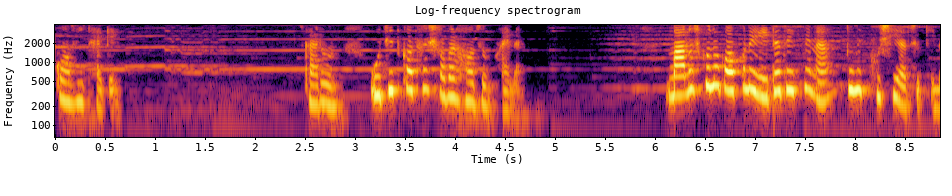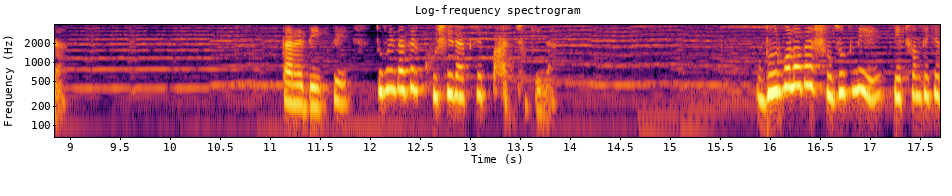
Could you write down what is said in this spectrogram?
কমই থাকে। কারণ উচিত কথা সবার হজম হয় না। মানুষগুলো কখনো এটা দেখবে না তুমি খুশি আছো কিনা। তারা দেখবে তুমি তাদের খুশি রাখতে পারছ কিনা। দুর্বলতার সুযোগ নিয়ে পেছন থেকে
